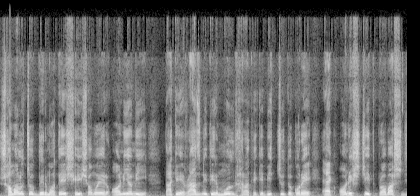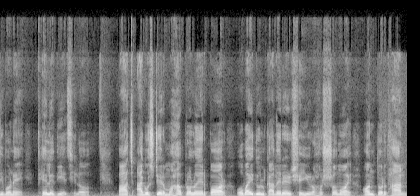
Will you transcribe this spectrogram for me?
সমালোচকদের মতে সেই সময়ের অনিয়মই তাকে রাজনীতির মূল ধারা থেকে বিচ্যুত করে এক অনিশ্চিত প্রবাস জীবনে ঠেলে দিয়েছিল। পাঁচ আগস্টের মহাপ্রলয়ের পর ওবায়দুল কাদেরের সেই রহস্যময় অন্তর্ধান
